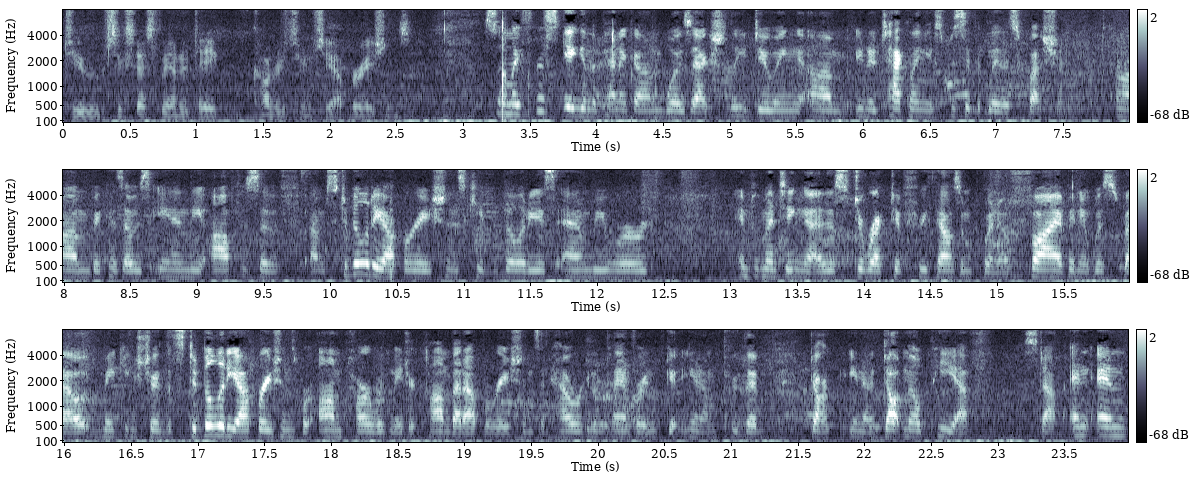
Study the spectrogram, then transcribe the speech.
to successfully undertake counterinsurgency operations? So my first gig in the Pentagon was actually doing, um, you know, tackling specifically this question um, because I was in the Office of um, Stability Operations Capabilities, and we were implementing uh, this Directive 3000.05, and it was about making sure that stability operations were on par with major combat operations, and how we're going to plan for it, you know, through the doc, you know, DOTMLPF stuff. And and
